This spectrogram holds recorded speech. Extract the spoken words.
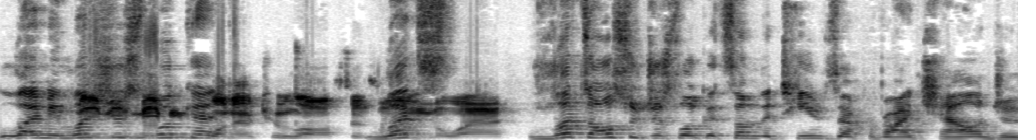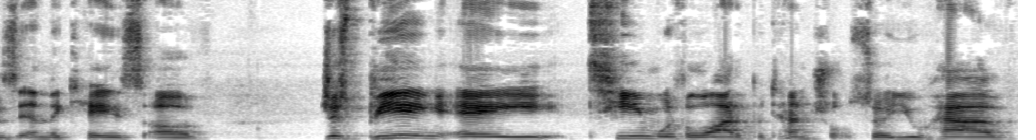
I mean, let's maybe just maybe look at one or two losses let's- along the way. let's also just look at some of the teams that provide challenges in the case of just being a team with a lot of potential. So you have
